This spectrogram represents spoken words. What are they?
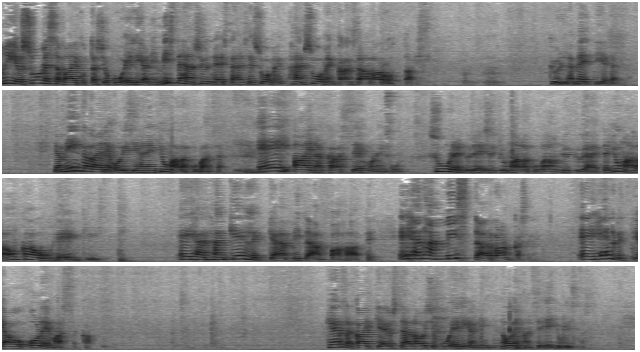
Niin, jos Suomessa vaikuttaisi joku Elia, niin mistä hän synneistä se Suomen, hän Suomen kansaa varoittaisi? Kyllä, me tiedämme. Ja minkälainen olisi hänen jumalakuvansa? Ei ainakaan semmoinen kuin suuren yleisön jumalakuva on nykyään, että Jumala on kauheen kiitti. Eihän hän kellekään mitään pahaa tee. Eihän hän mistään rankase. Ei helvettiä ole olemassakaan. kerta kaikkiaan, jos täällä olisi joku Elia, niin noinhan se ei julista.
